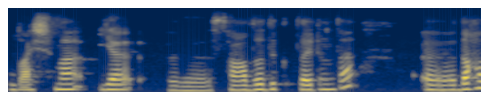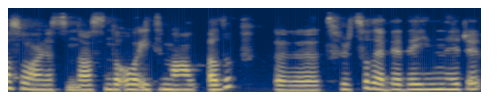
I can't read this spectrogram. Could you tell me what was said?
ulaşmaya e, sağladıklarında e, daha sonrasında aslında o eğitimi al, alıp e, tırtıl ebeveynleri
